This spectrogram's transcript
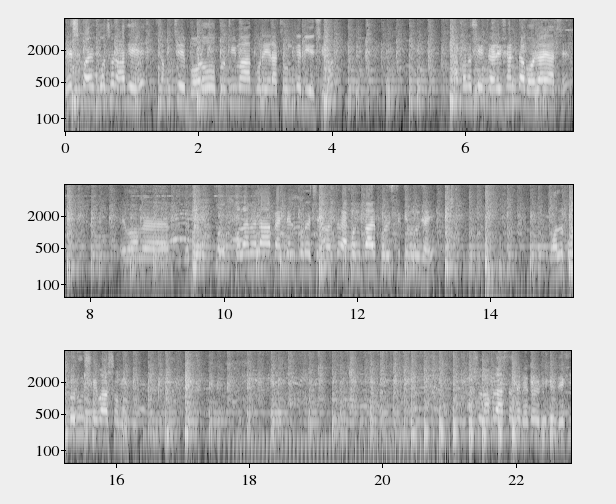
বেশ কয়েক বছর আগে সবচেয়ে বড় প্রতিমা করে এরা চমকে দিয়েছিল। এখনও সেই ট্র্যাডিশনটা বজায় আছে। এবং যদি একটু খোলামেলা প্যান্ডেল করেছে, হয়তো এখনকার পরিস্থিতি অনুযায়ী। কল্পতরু সেবা সমিতি। আমরা আস্তে আস্তে ভেতরে ঢুকে দেখি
